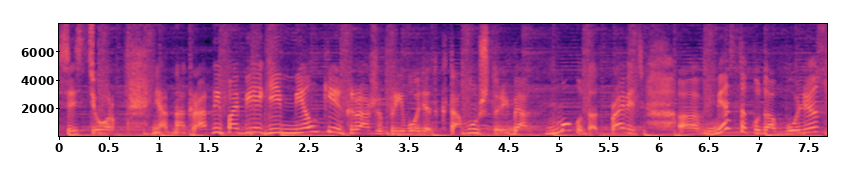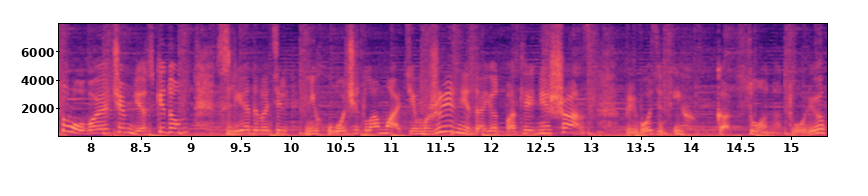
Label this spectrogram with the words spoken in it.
сестер. Неоднократные побеги и мелкие кражи приводят к тому, что ребят могут отправить э, в место куда более суровое, чем детский дом. Следователь не хочет ломать им жизни, дает последний шанс. Привозит их к отцу Анатолию,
